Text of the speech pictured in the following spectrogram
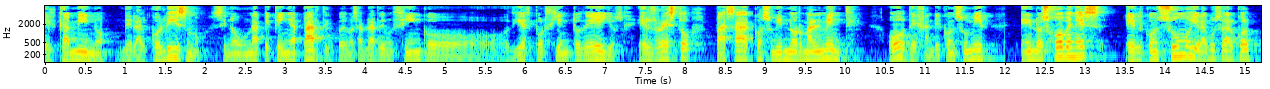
el camino del alcoholismo, sino una pequeña parte, podemos hablar de un 5 o 10% de ellos. El resto pasa a consumir normalmente o dejan de consumir. En los jóvenes el consumo y el abuso de alcohol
